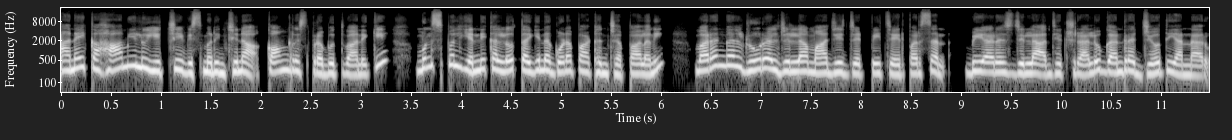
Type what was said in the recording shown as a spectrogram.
అనేక హామీలు ఇచ్చి విస్మరించిన కాంగ్రెస్ ప్రభుత్వానికి మున్సిపల్ ఎన్నికల్లో తగిన గుణపాఠం చెప్పాలని వరంగల్ రూరల్ జిల్లా మాజీ జెడ్పీ చైర్పర్సన్ బీఆర్ఎస్ జిల్లా అధ్యక్షురాలు గండ్ర జ్యోతి అన్నారు.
